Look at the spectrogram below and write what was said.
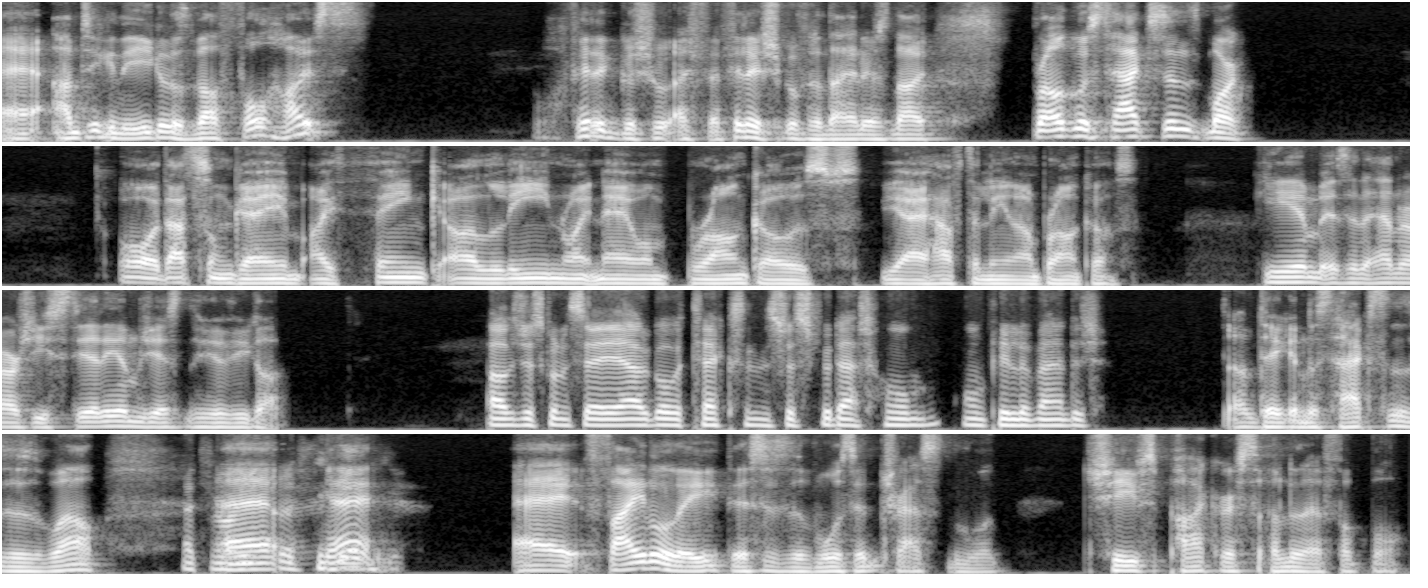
uh, I'm taking the Eagles. As well, full house. I feel like I, should, I feel like I should go for the Niners now. Broncos Texans. Mark. Oh, that's some game. I think I'll lean right now on Broncos. Yeah, I have to lean on Broncos. Game is in NRG Stadium. Jason, who have you got? I was just going to say, yeah, I'll go with Texans just for that home home field advantage. I'm taking the Texans as well. That's very uh, interesting. Yeah. Uh, finally, this is the most interesting one. Chiefs Packers Sunday Night Football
